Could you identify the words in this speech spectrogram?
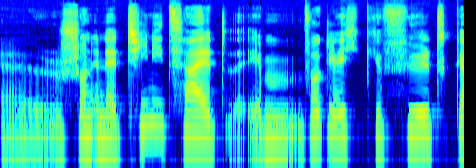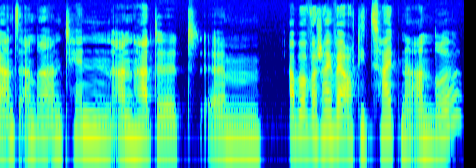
äh, schon in der Teenie-Zeit eben wirklich gefühlt ganz andere Antennen anhattet. Ähm, aber wahrscheinlich war auch die Zeit eine andere.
